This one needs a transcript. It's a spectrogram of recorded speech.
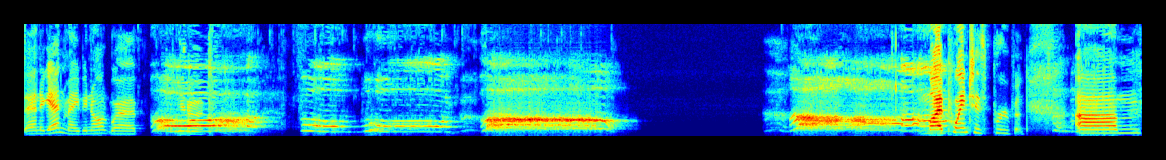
Then again, maybe not. Where Oh, for more. Oh! Oh! my point is proven. Um!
